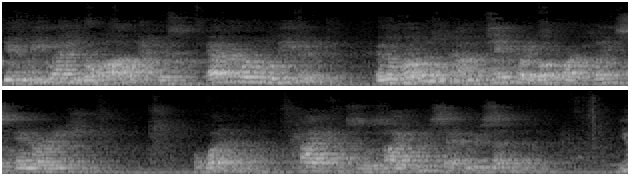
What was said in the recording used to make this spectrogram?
If we let him go on like this, everyone will believe in him. And the Romans will come and take away both our place and our nation. But one of them, Caiaphas, who was high priest that year, said to them, You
